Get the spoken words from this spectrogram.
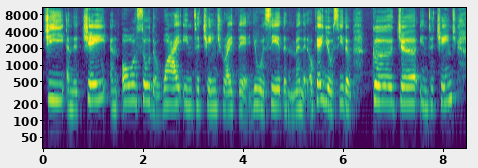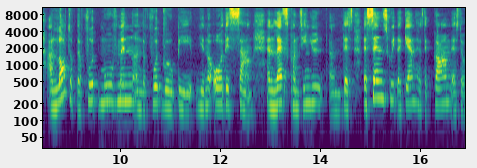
G and the J and also the Y interchange right there. You will see it in a minute, okay? You'll see the ge, interchange. A lot of the foot movement on the foot will be, you know, all this sound. And let's continue on this. The Sanskrit again has the gum as the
